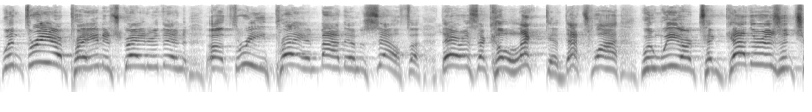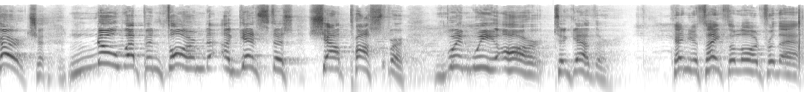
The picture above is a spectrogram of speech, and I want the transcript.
When three are praying, it's greater than uh, three praying by themselves. There is a collective. That's why when we are together as a church, no weapon formed against us shall prosper when we are together. Can you thank the Lord for that?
